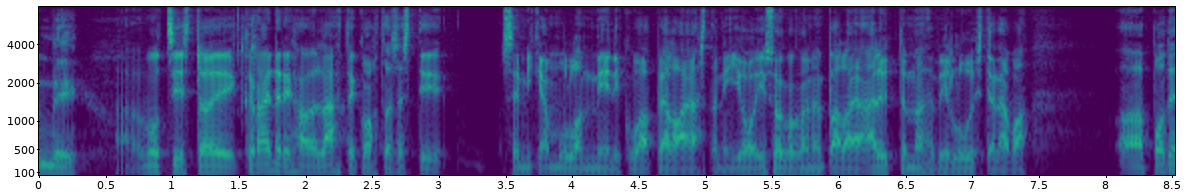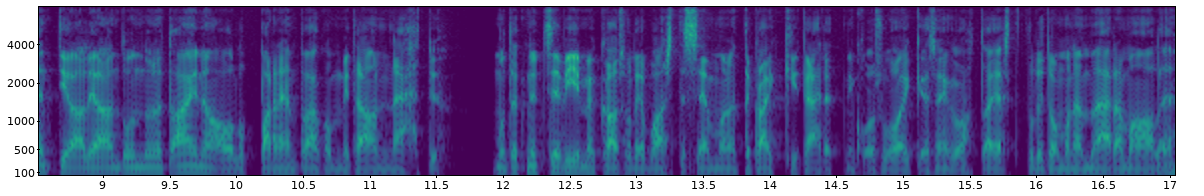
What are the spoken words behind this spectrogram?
niin. Mutta siis toi Kreiderihan on lähtökohtaisesti se, mikä mulla on mielikuva pelaajasta, niin joo, isokokoinen pelaaja, älyttömän hyvin luisteleva. Potentiaalia on tuntunut aina ollut parempaa kuin mitä on nähty. Mutta nyt se viime kausi oli sitten semmoinen, että kaikki tähdet niin osuivat oikeaan kohtaan ja sitten tuli tuommoinen määrä maaleja.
